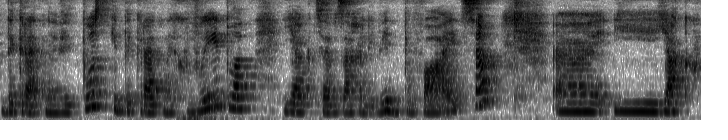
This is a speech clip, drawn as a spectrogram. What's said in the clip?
декретної відпустки, декретних виплат, як це взагалі відбувається, е, і як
